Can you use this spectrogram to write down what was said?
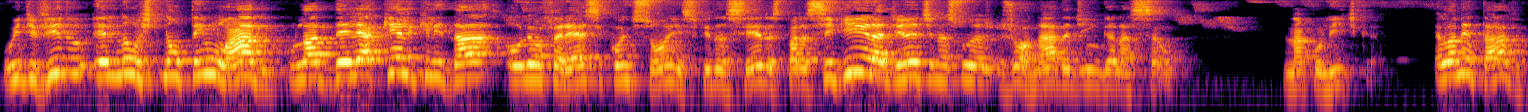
O indivíduo ele não, não tem um lado, o lado dele é aquele que lhe dá ou lhe oferece condições financeiras para seguir adiante na sua jornada de enganação na política. É lamentável.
